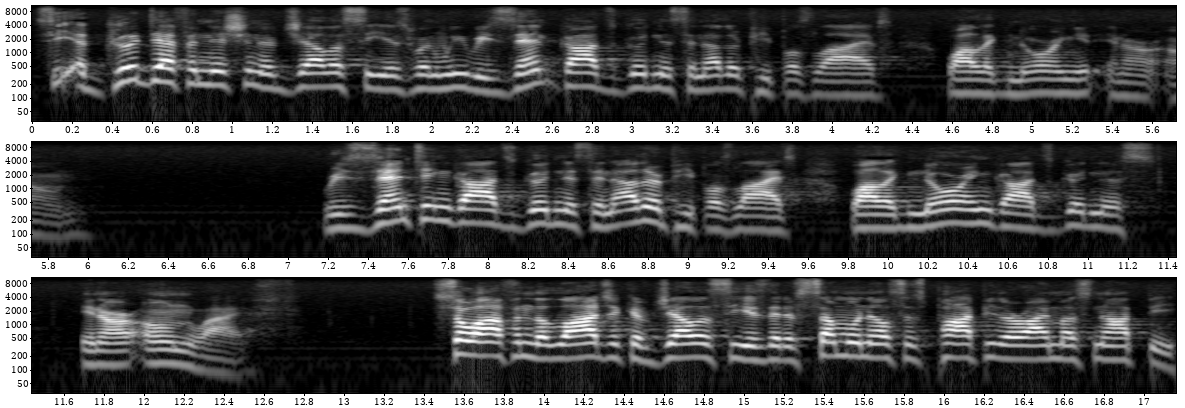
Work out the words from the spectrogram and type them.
See, a good definition of jealousy is when we resent God's goodness in other people's lives while ignoring it in our own resenting God's goodness in other people's lives while ignoring God's goodness in our own life. So often, the logic of jealousy is that if someone else is popular, I must not be.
